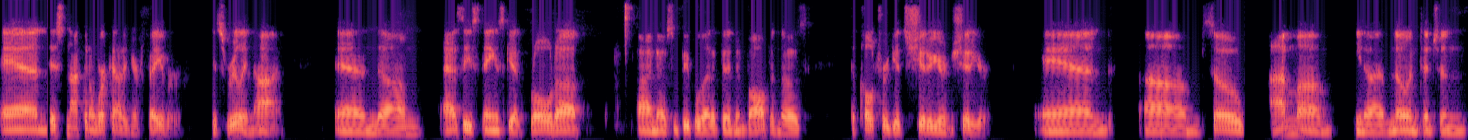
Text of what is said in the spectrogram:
And it's not going to work out in your favor. It's really not. And um, as these things get rolled up i know some people that have been involved in those the culture gets shittier and shittier. And um, so i'm um, you know i have no intention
